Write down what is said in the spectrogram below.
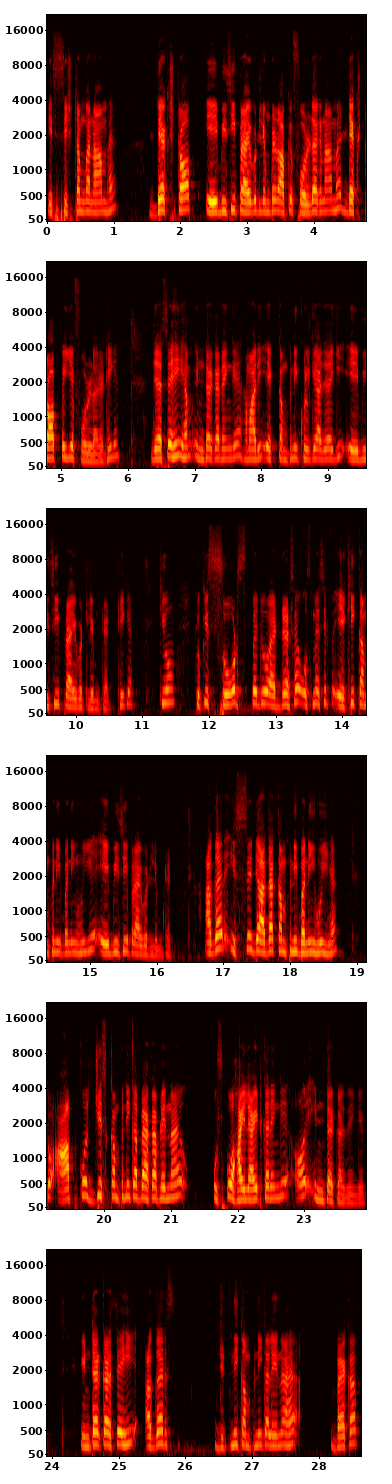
इस सिस्टम का नाम है। Desktop A B C private limited आपके फोल्डर का नाम है। डेस्कटॉप पे ये फोल्डर है, ठीक है? जैसे ही हम इंटर करेंगे, हमारी एक कंपनी खुल के आ जाएगी A B C private limited ठीक है? क्यों? क्योंकि सोर्स पे जो एड्रेस है, उसमें सिर्फ़ एक ही कंपनी बनी हुई है A B C private limited अगर इससे ज़्यादा कंपनी बनी हुई है तो आपको जिस कंपनी का बैकअप लेना है उसको हाईलाइट करेंगे और इंटर कर देंगे। इंटर करते ही अगर जितनी कंपनी का लेना है बैकअप,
